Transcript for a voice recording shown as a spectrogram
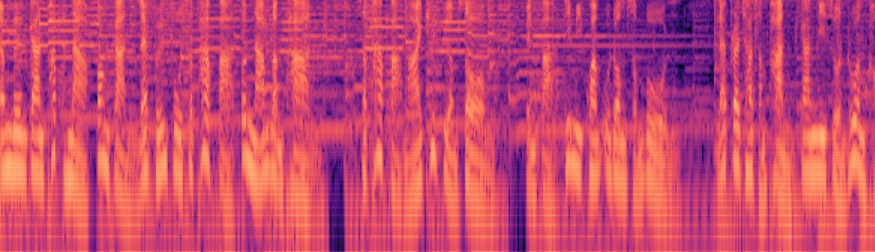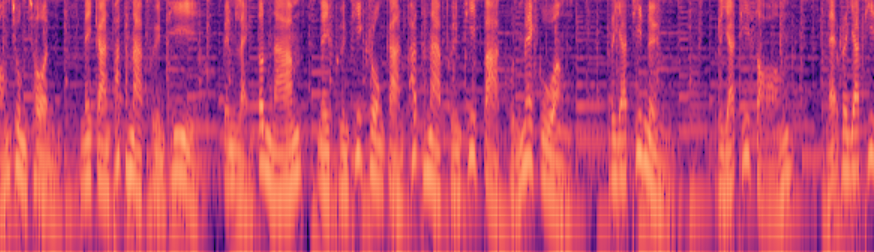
ดำเนินการพัฒนาป้องกันและฟื้นฟูสภาพป่าต้นน้ำลำธารสภาพป่าไม้ที่เสื่อมโทรม เป็นป่าที่มีความอุดมสมบูรณ์ และประชาสัมพันธ์การมีส่วนร่วมของชุมชน ในการพัฒนาพื้นที่ เป็นแหล่งต้นน้ำในพื้นที่โครงการพัฒนาพื้นที่ป่าขุนแม่กวง ระยะที่ 1 ระยะที่ 2 และระยะที่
